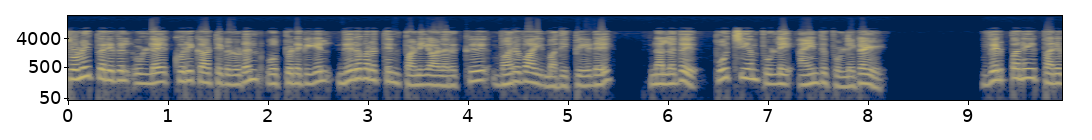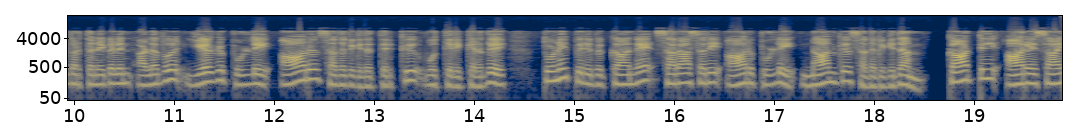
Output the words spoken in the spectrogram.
துணைப்பிரிவில் உள்ள குறிகாட்டிகளுடன் ஒப்பிடுகையில் நிறுவனத்தின் பணியாளருக்கு வருவாய் மதிப்பீடு நல்லது பூஜ்ஜியம் புள்ளி ஐந்து புள்ளிகள். விற்பனை பரிவர்த்தனைகளின் அளவு ஏழு புள்ளி ஆறு சதவிகிதத்திற்கு ஒத்திருக்கிறது. துணைப்பிரிவுக்கான சராசரி ஆறு புள்ளி நான்கு சதவிகிதம். காட்டி ஆர்எஸ்ஐ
